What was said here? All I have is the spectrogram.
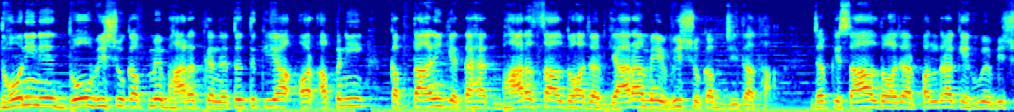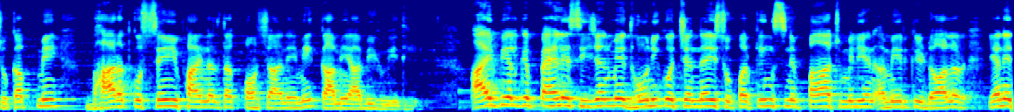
धोनी ने दो विश्व कप में भारत का नेतृत्व किया और अपनी कप्तानी के तहत भारत साल 2011 में विश्व कप जीता था। जबकि साल 2015 के हुए विश्व कप में भारत को सेमीफाइनल तक पहुँचाने में कामयाबी हुई थी। आईपीएल के पहले सीज़न में धोनी को चेन्नई सुपर किंग्स ने पाँच मिलियन अमेरिकी डॉलर, यानी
